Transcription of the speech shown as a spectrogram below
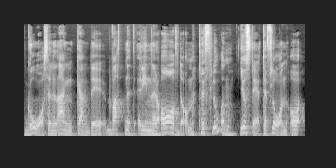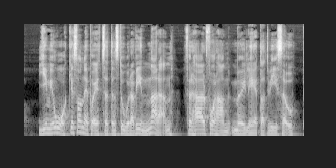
gås eller en anka. Det, vattnet rinner av dem. Teflon. Just det, teflon. Och Jimmy Åkesson är på ett sätt den stora vinnaren. För här får han möjlighet att visa upp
